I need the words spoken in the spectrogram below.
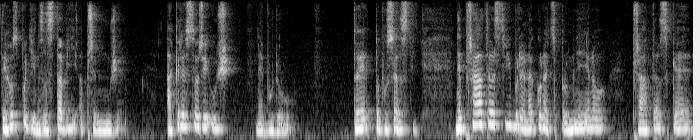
Ty hospodin zastaví a přemůže. Agresoři už nebudou. To je to poselství. Nepřátelství bude nakonec proměněno v přátelské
